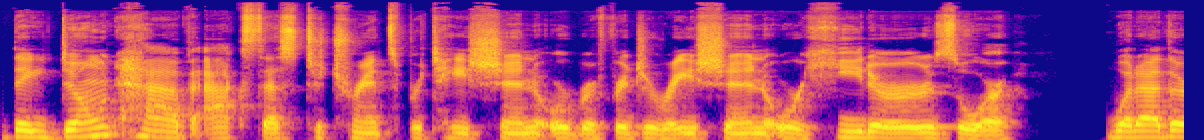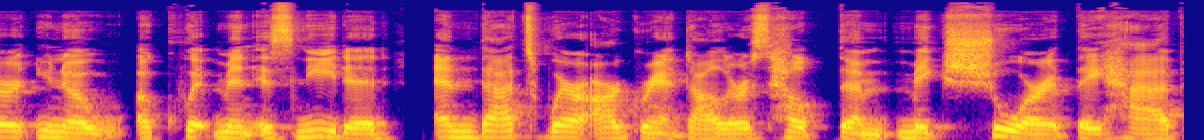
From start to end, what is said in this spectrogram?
They don't have access to transportation or refrigeration or heaters or what other you know equipment is needed and that's where our grant dollars help them make sure they have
